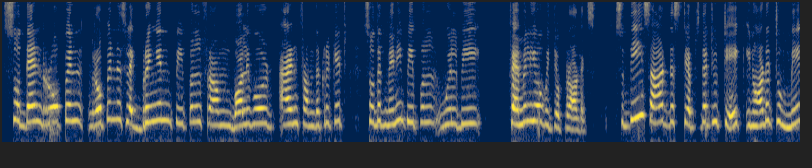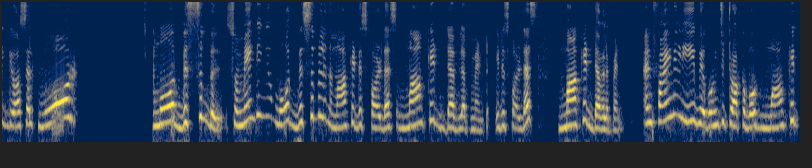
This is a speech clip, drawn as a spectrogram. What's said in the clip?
so then ropin ropin is like bring in people from bollywood and from the cricket so that many people will be familiar with your products. So these are the steps that you take in order to make yourself more more visible. So making you more visible in the market is called as market development. It is called as market development. And finally, we are going to talk about market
